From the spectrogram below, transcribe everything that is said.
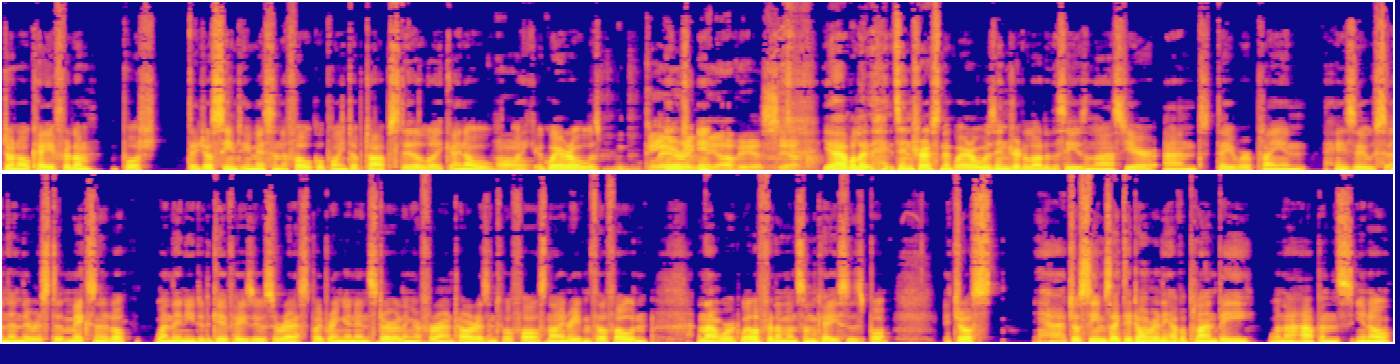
done okay for them, but they just seem to be missing the focal point up top still. Like I know, oh, like Aguero was glaringly in, obvious. Yeah, yeah. Well, it, it's interesting. Aguero was injured a lot of the season last year, and they were playing Jesus, and then they were still mixing it up when they needed to give Jesus a rest by bringing in Sterling or Ferran Torres into a false nine, or even Phil Foden, and that worked well for them in some cases. But it just yeah, it just seems like they don't really have a plan B when that happens, you know?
